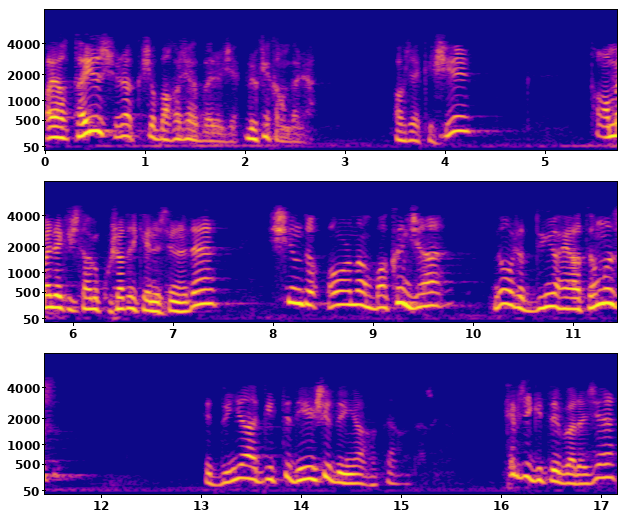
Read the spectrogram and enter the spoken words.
Ayaktayız şuna kişi bakacak böylece. Ürkek kan böyle. Bakacak kişi Amele kişi tabi kuşatır kendisine de. Şimdi oradan bakınca ne olacak? Dünya hayatımız e, dünya gitti, değişti dünya. Hepsi gitti böylece.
